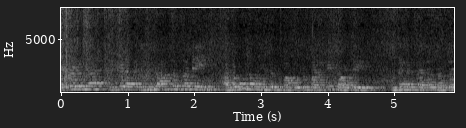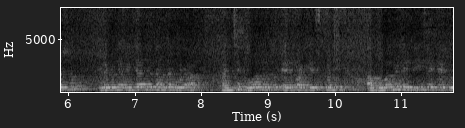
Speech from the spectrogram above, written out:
ఎక్కడున్నా ఇక్కడ ఈ ప్రాంతంలోనే అనుబంధం ఉంటుంది మా కుటుంబానికి. కాబట్టి నిజంగా చాలా సంతోషం. ఇక్కడ ఉన్న విద్యార్థులందరూ కూడా మంచి గోల్ ఏర్పాటు చేసుకొని ఆ గోల్ని మీరు రీచ్ అయ్యేటట్టు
